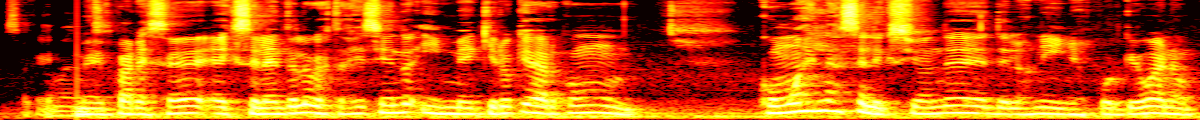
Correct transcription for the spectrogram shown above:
exactamente. Me parece excelente lo que estás diciendo y me quiero quedar con cómo es la selección de, de los niños, porque bueno,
